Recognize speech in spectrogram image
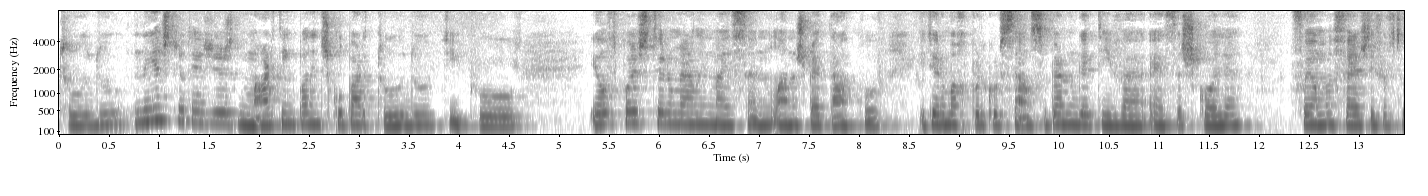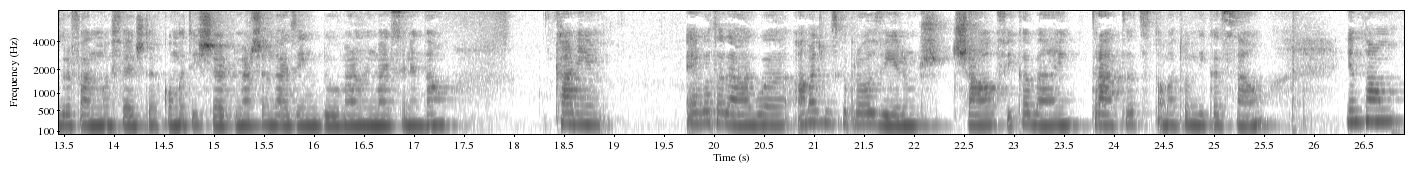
tudo, nem as estratégias de marketing podem desculpar tudo. Tipo, ele depois de ter o Marilyn Mason lá no espetáculo e ter uma repercussão super negativa a essa escolha, foi a uma festa e foi fotografado numa festa com uma t-shirt de merchandising do Marilyn Manson. Então, Kanye, é a gota d'água, há mais música para ouvirmos, tchau, fica bem, trata-te, toma a tua medicação. Então,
